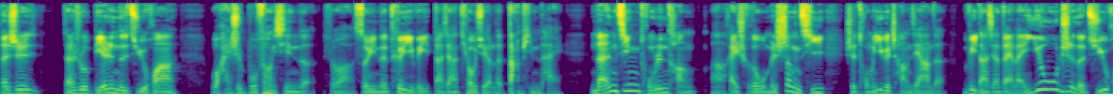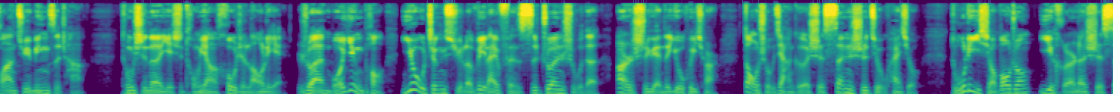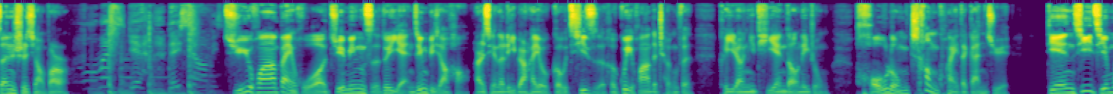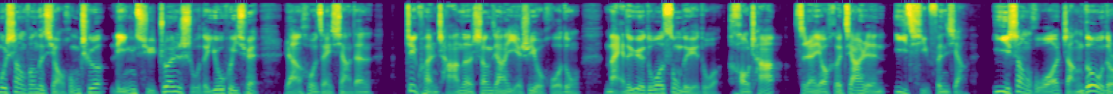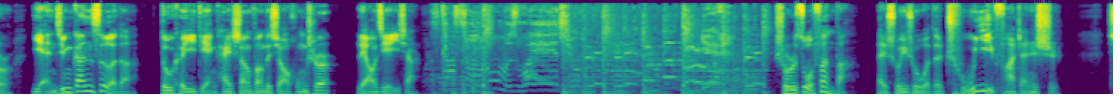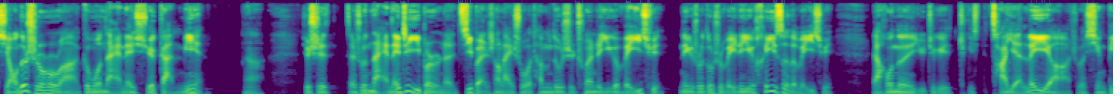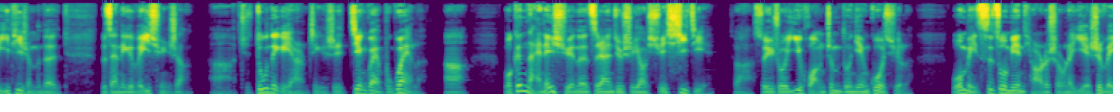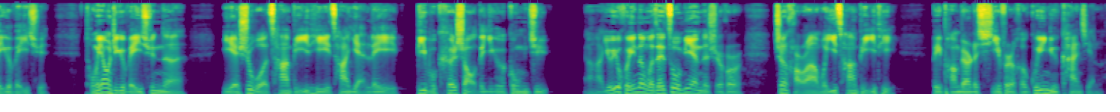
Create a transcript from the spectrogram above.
但是咱说别人的菊花。我还是不放心的，是吧？所以呢，特意为大家挑选了大品牌南京同仁堂啊，还是和我们上期是同一个厂家的，为大家带来优质的菊花决明子茶。同时呢，也是同样厚着老脸、软磨硬泡，又争取了未来粉丝专属的二十元的优惠券，到手价格是三十九块九，独立小包装一盒呢是三十小包。菊花败火决明子对眼睛比较好，而且呢里边还有枸杞子和桂花的成分，可以让你体验到那种喉咙畅快的感觉。点击节目上方的小红车领取专属的优惠券，然后再下单。这款茶呢，商家也是有活动，买的越多送的越多。好茶自然要和家人一起分享。易上火、长痘痘、眼睛干涩的，都可以点开上方的小红车。了解一下，说说做饭吧。来说一说我的厨艺发展史。小的时候啊，跟我奶奶学擀面啊，就是咱说奶奶这一辈儿呢，基本上来说，他们都是穿着一个围裙，那个时候都是围着一个黑色的围裙，然后呢，有这个这个擦眼泪啊，什么擤鼻涕什么的，都在那个围裙上啊，就都那个样，这个是见怪不怪了啊。我跟奶奶学呢，自然就是要学细节，是吧？所以说一晃这么多年过去了，我每次做面条的时候呢，也是围个围裙。同样，这个围裙呢，也是我擦鼻涕、擦眼泪必不可少的一个工具啊。有一回呢，我在做面的时候，正好啊，我一擦鼻涕，被旁边的媳妇儿和闺女看见了，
